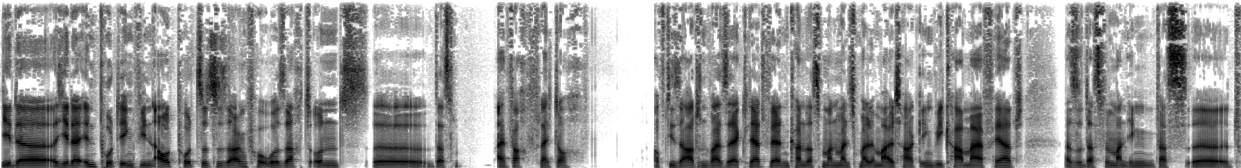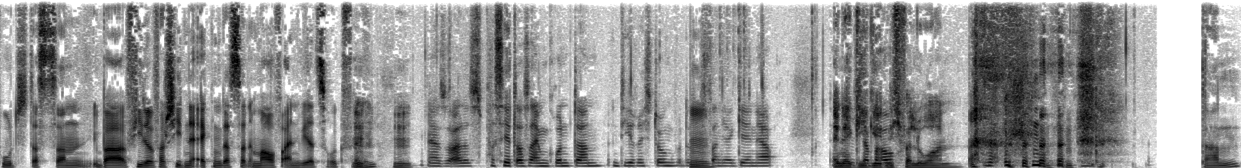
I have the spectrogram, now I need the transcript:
jeder jeder Input irgendwie einen Output sozusagen verursacht und äh, das einfach vielleicht auch auf diese Art und Weise erklärt werden kann, dass man manchmal im Alltag irgendwie Karma erfährt. Also dass wenn man irgendwas äh, tut, dass dann über viele verschiedene Ecken das dann immer auf einen wieder zurückfällt. Mhm. Mhm. Also alles passiert aus einem Grund dann in die Richtung, würde das Mhm. dann ja gehen, ja. Denke Energie geht auch. nicht verloren. Dann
